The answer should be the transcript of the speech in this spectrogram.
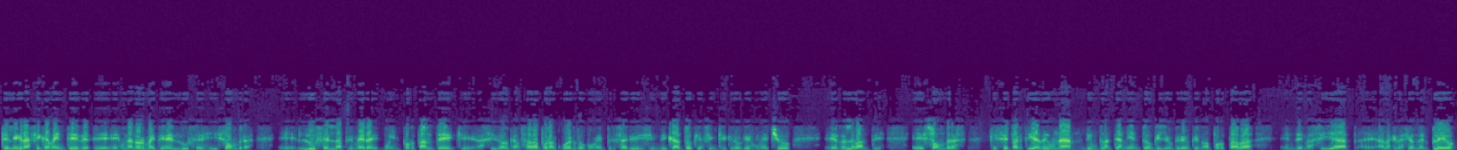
telegráficamente eh, es una norma y tiene luces y sombras. Eh, luces, la primera es muy importante, que ha sido alcanzada por acuerdo con empresarios y sindicatos, que en fin, que creo que es un hecho relevante. sombras, que se partía de una de un planteamiento que yo creo que no aportaba en demasía a la creación de empleo,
